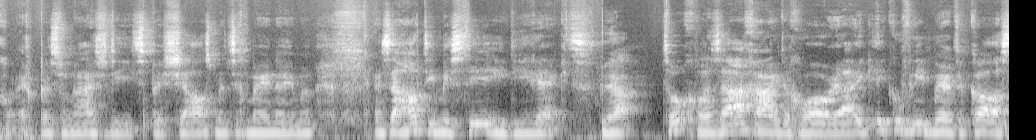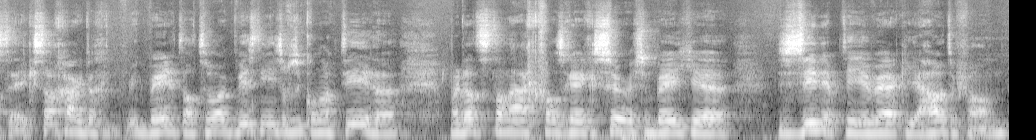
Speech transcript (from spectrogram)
gewoon echt personages die iets speciaals met zich meenemen. En zij had die mysterie direct. Ja, Toch? We zagen haar er gewoon, ja, ik, ik hoef niet meer te casten. Ik zag haar, ik dacht, ik, ik weet het al, terwijl ik wist niet eens of ze kon acteren. Maar dat is dan eigenlijk van als regisseur als je een beetje zin hebt in je werk en je houdt ervan.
